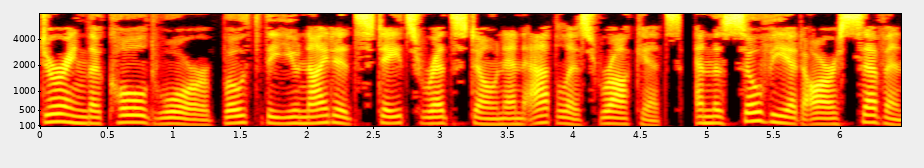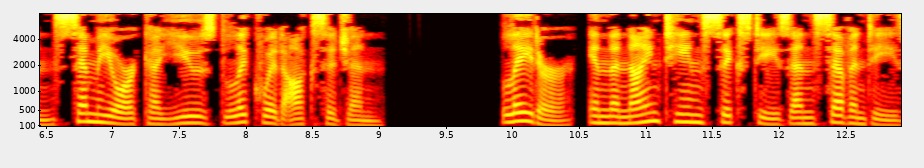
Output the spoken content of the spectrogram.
during the Cold War both the United States Redstone and Atlas rockets, and the Soviet R-7 Semyorka used liquid oxygen. Later, in the 1960s and 70s,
